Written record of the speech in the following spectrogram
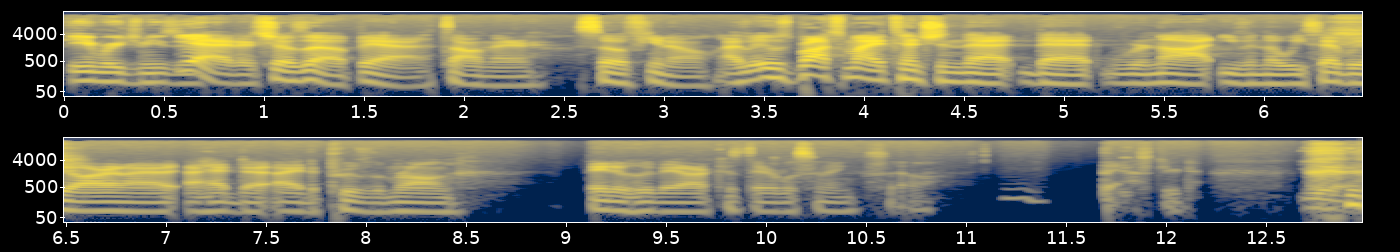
game rage music. Yeah, and it shows up. Yeah, it's on there. So if you know, I, it was brought to my attention that that we're not, even though we said we are, and I, I had to I had to prove them wrong. They know who they are because they're listening. So, bastard. yeah.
